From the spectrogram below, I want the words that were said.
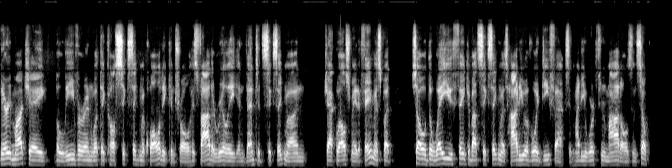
very much a believer in what they call six sigma quality control his father really invented six sigma and jack welch made it famous but so the way you think about six sigma is how do you avoid defects and how do you work through models? And so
